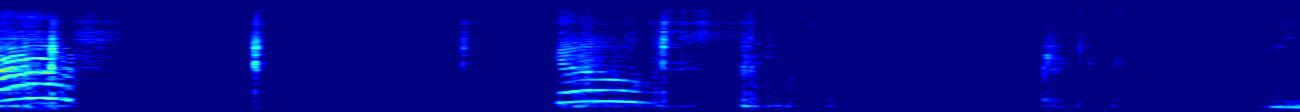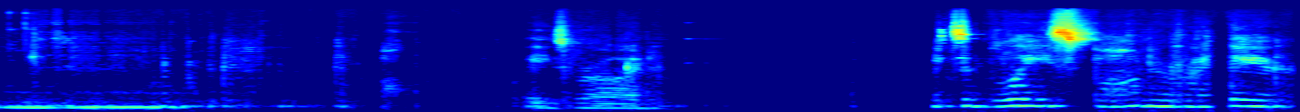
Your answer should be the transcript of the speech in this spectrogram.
Ah! No. Oh, blaze rod. It's a blaze spawner right there.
